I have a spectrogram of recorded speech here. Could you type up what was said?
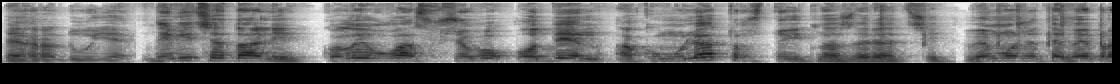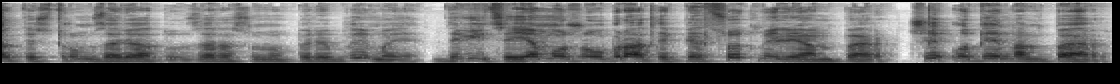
деградує. Дивіться далі, коли у вас всього один акумулятор стоїть на зарядці, ви можете вибрати струм заряду. Зараз воно переблимає. Дивіться, я можу обрати 500 мА чи 1 ампер,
